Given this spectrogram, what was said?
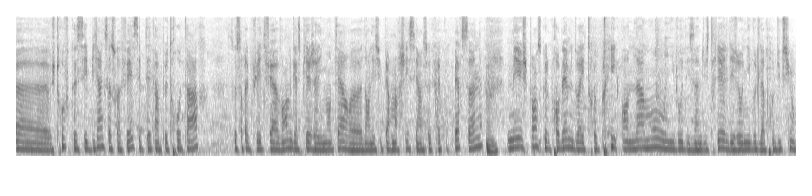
Je trouve que c'est bien que ça soit fait, c'est peut-être un peu trop tard. Parce que ça aurait pu être fait avant. Le gaspillage alimentaire dans les supermarchés, c'est un secret pour personne. Mais je pense que le problème doit être pris en amont au niveau des industriels, déjà au niveau de la production.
